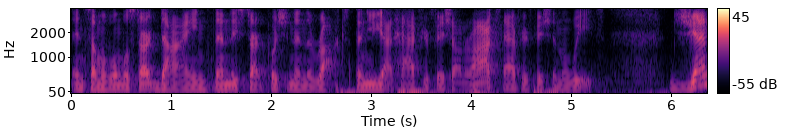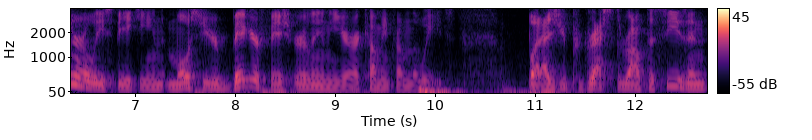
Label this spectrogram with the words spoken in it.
and some of them will start dying, then they start pushing in the rocks. Then you got half your fish on rocks, half your fish in the weeds. Generally speaking, most of your bigger fish early in the year are coming from the weeds. But as you progress throughout the season,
